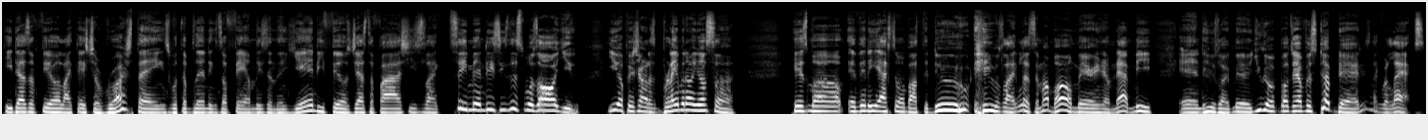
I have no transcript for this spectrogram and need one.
He doesn't feel like they should rush things with the blendings of families. And then Yandy feels justified. She's like, see, Mendeecees, this was all you. You up here trying to blame it on your son. His mom, and then he asked him about the dude. He was like, listen, my mom married him, not me. And he was like, man, you about to have a stepdad. He's like, relax.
